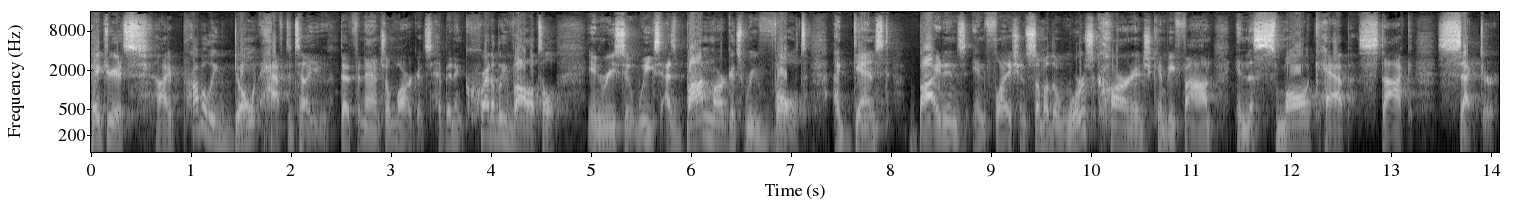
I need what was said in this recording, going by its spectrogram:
Patriots, I probably don't have to tell you that financial markets have been incredibly volatile in recent weeks as bond markets revolt against Biden's inflation. Some of the worst carnage can be found in the small cap stock sector,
